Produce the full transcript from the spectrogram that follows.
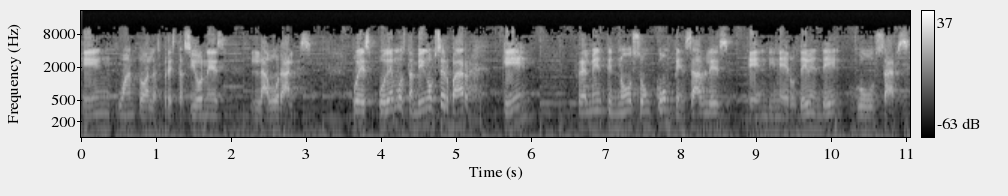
en cuanto a las prestaciones laborales. Pues podemos también observar que realmente no son compensables en dinero, deben de gozarse.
